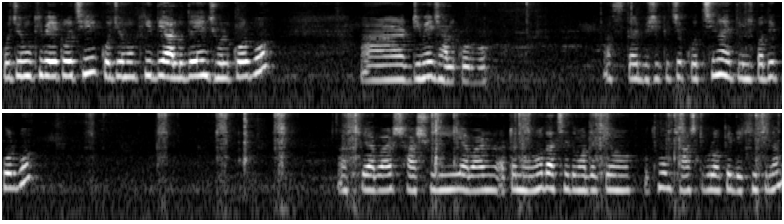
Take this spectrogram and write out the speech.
কচুমুখি বের করেছি, কচুমুখি দিয়ে আলু দিয়ে ঝোল করব, আর ডিমে ঝাল করব। আজকে আর বেশি কিছু করছি না, এই তিন পদই করব। আজকে আবার শাশুড়ি, আবার একটা ননদ আছে তোমাদেরকে প্রথম ফার্স্ট ব্লকে দেখিয়েছিলাম।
